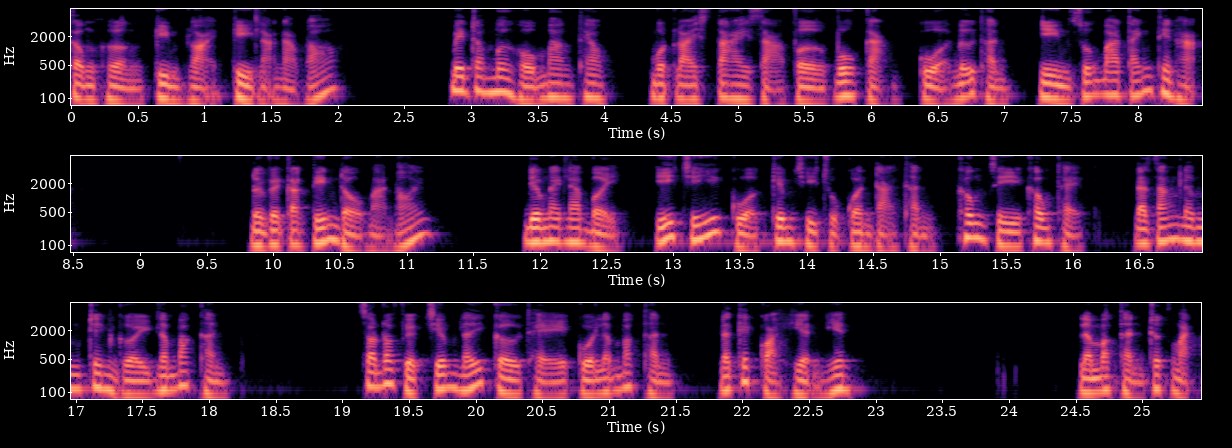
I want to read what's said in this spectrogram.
cộng hưởng kim loại kỳ lạ nào đó. Bên trong mơ hồ mang theo một loại style giả vờ vô cảm của nữ thần nhìn xuống ba tánh thiên hạ. Đối với các tín đồ mà nói, điều này là bởi ý chí của Kim Chi chủ quân đại thần không gì không thể đã giáng lâm trên người Lâm Bắc Thần. Sau đó việc chiếm lấy cơ thể của Lâm Bắc Thần là kết quả hiển nhiên. Lâm Bắc Thần trước mặt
